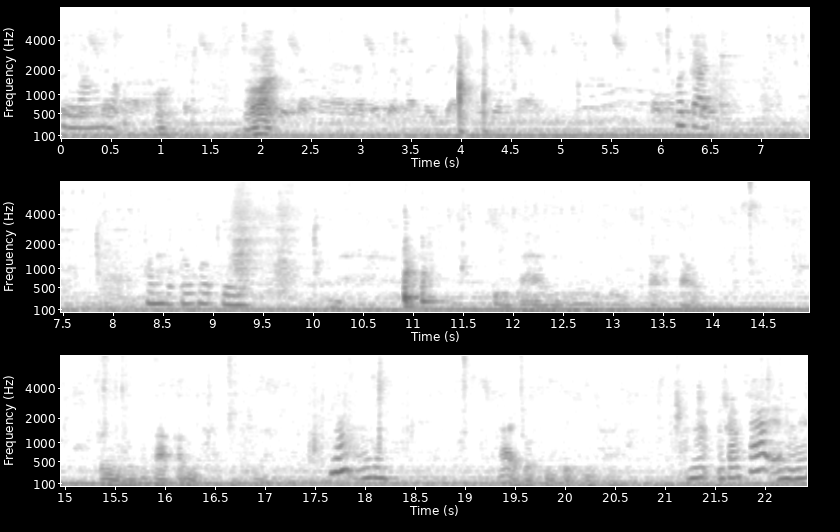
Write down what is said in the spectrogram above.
ปีนังหัวน้อยประกาศคนจะตู้ก็กินกินปลาปลาเต่าคุณปลาคำนะเอากินใช่ตัวกินกินนะกาแฟเองนะ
